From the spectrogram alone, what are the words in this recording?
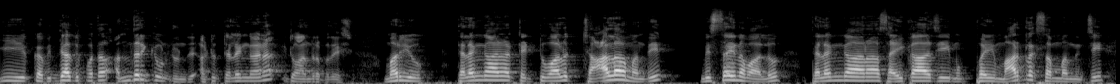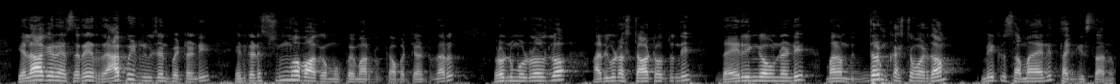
ఈ యొక్క విద్యా దృక్పథాలు అందరికీ ఉంటుంది. అటు తెలంగాణ ఇటు ఆంధ్రప్రదేశ్. మరియు తెలంగాణ టెట్ వాళ్ళు చాలామంది మిస్ అయిన వాళ్ళు తెలంగాణ సైకాలజీ ముప్పై మార్కులకు సంబంధించి ఎలాగైనా సరే ర్యాపిడ్ రివిజన్ పెట్టండి. ఎందుకంటే సింహభాగం ముప్పై మార్కులు కాబట్టి అంటున్నారు. రెండు మూడు రోజుల్లో అది కూడా స్టార్ట్ అవుతుంది. ధైర్యంగా ఉండండి. మనం ఇద్దరం కష్టపడదాం. మీకు సమయాన్ని తగ్గిస్తాను.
